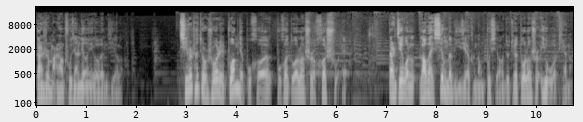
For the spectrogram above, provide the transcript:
但是马上出现另一个问题了。其实他就是说这庄稼不喝不喝多乐士喝水，但是结果老百姓的理解可能不行，就觉得多乐士，哎呦我天哪！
